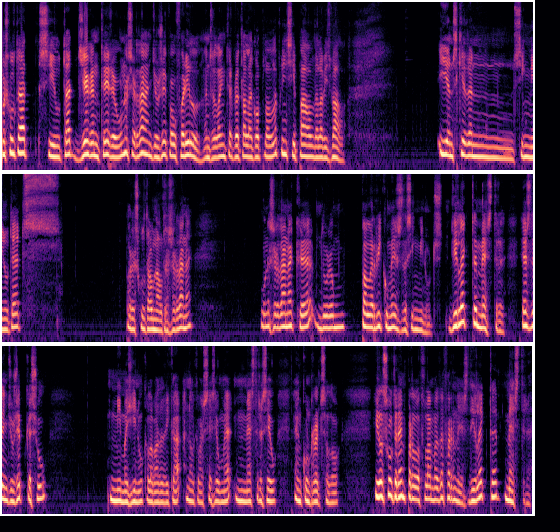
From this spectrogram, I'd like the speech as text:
Escoltat Ciutat Gegantera, una sardana en Josep Auferil. Ens l'ha interpretat la copla la principal de la Bisbal. I ens queden cinc minutets per escoltar una altra sardana. Una sardana que dura un pelarrico més de cinc minuts. Dilecte mestre és d'en Josep Cassú, m'imagino que la va dedicar en el que va ser seu mestre seu, en Conrad Saló, i l'escoltarem per a la flama de Farners, dilecte mestre.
